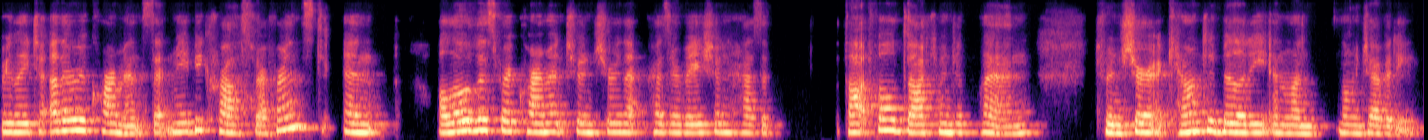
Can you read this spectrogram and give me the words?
relate to other requirements that may be cross-referenced and although this requirement to ensure that preservation has a thoughtful documented plan to ensure accountability and longevity.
